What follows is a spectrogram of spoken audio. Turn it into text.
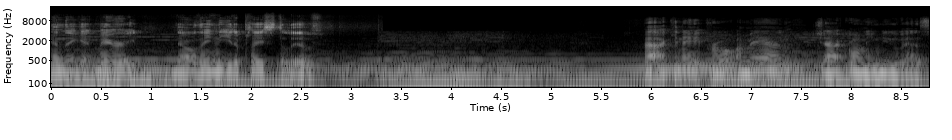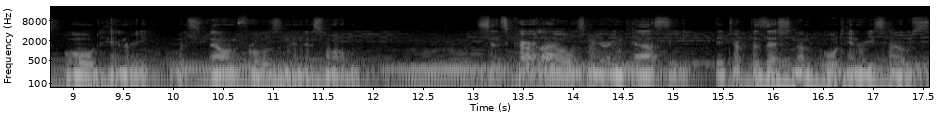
and they get married. Now they need a place to live. Back in April, a man Jack only knew as Old Henry was found frozen in his home. Since Carlisle was marrying Cassie, they took possession of Old Henry's house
